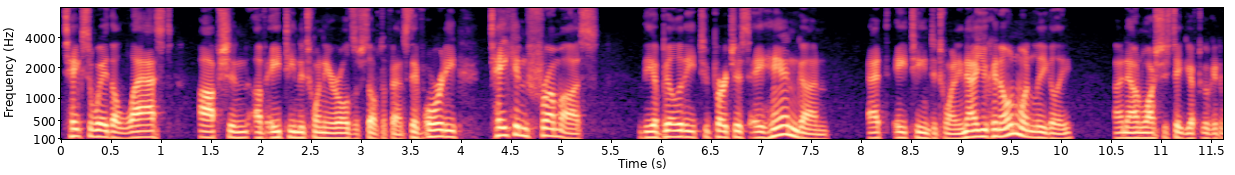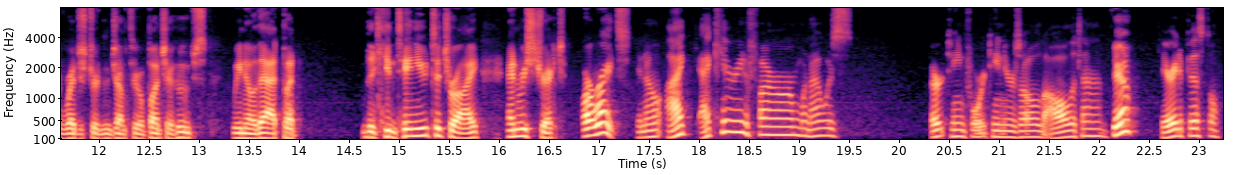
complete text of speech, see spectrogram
takes away the last option of 18 to 20 year olds of self-defense. They've already taken from us the ability to purchase a handgun at 18 to 20. Now you can own one legally. Uh, now in Washington State, you have to go get it registered and jump through a bunch of hoops. We know that, but they continue to try and restrict our rights. You know, I, I carried a firearm when I was 13, 14 years old all the time. Yeah. Carried a pistol.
